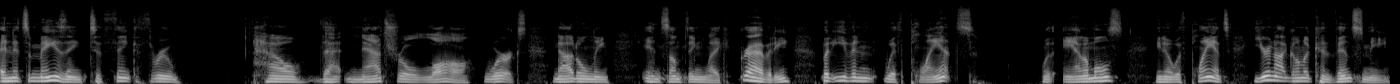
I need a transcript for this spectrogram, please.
And it's amazing to think through how that natural law works, not only in something like gravity, but even with plants, with animals. You know, with plants, you're not going to convince me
